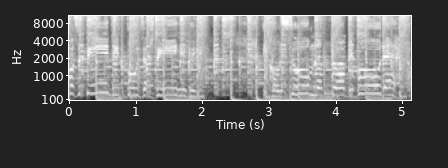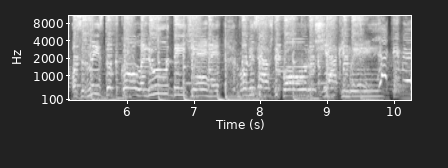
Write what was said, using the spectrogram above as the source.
На позитиві будь завжди. І коли сумно тобі буде, озирнись довкола люди є, вони завжди поруч, як і ми.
